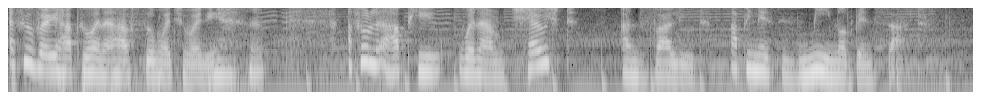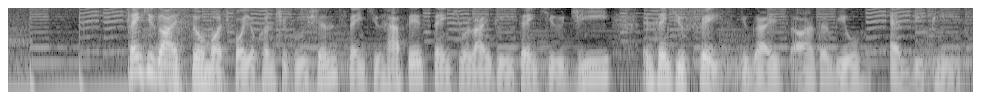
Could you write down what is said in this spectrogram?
I feel very happy when I have so much money. I feel happy when I'm cherished and valued. Happiness is me not being sad. Thank you guys so much for your contributions. Thank you, Hafiz. Thank you, Olaide. Thank you, G. And thank you, Faith. You guys are the real MVPs.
